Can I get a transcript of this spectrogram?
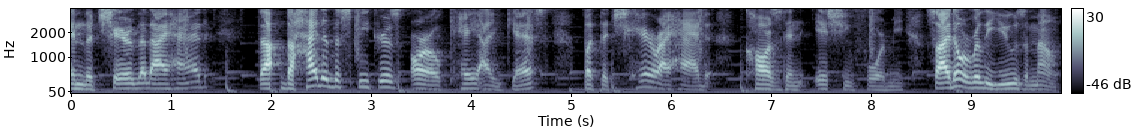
and the chair that I had, the, the height of the speakers are okay, I guess, but the chair I had caused an issue for me. So I don't really use a mount.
